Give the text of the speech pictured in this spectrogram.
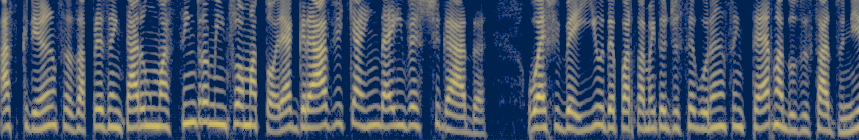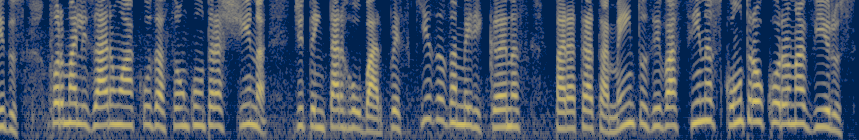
As crianças apresentaram uma síndrome inflamatória grave que ainda é investigada. O FBI e o Departamento de Segurança Interna dos Estados Unidos formalizaram a acusação contra a China de tentar roubar pesquisas americanas para tratamentos e vacinas contra o coronavírus.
